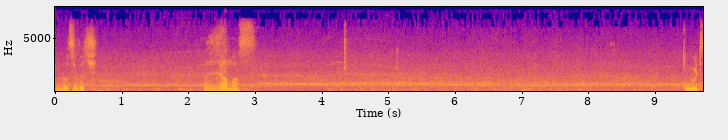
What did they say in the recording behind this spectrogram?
Minuzovic. Ramos. Gut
